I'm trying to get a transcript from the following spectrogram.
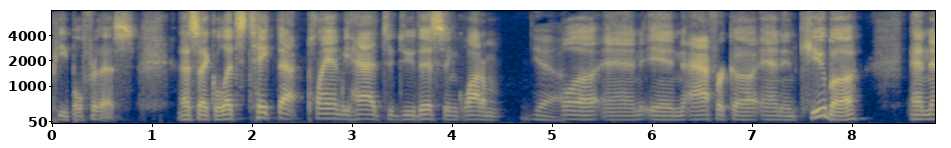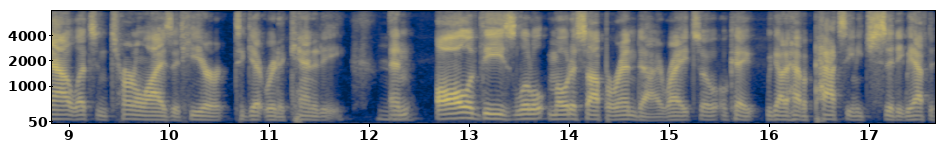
people for this. And it's like, well, let's take that plan we had to do this in Guatemala Yeah. and in Africa and in Cuba, and now let's internalize it here to get rid of Kennedy. Mhm. And all of these little modus operandi, right? So, okay, we got to have a patsy in each city. We have to.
